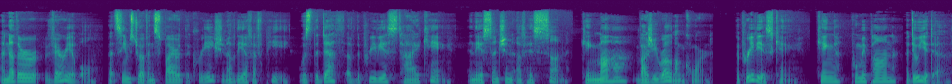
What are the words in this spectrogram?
Another variable that seems to have inspired the creation of the FFP was the death of the previous Thai king and the ascension of his son, King Maha Vajiralongkorn. The previous king, King Bhumibol Adulyadej,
